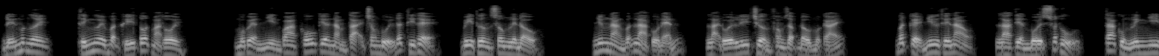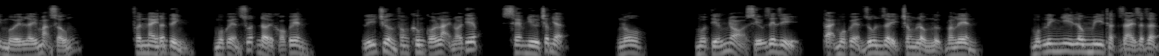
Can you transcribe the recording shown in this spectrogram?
đến mức ngươi tính ngươi vận khí tốt mà thôi. Một biển nhìn qua cỗ kia nằm tại trong bụi đất thi thể, bi thương sông lên đầu. Nhưng nàng vẫn là cổ nén, lại đối lý trường phong dập đầu một cái. Bất kể như thế nào, là tiền bối xuất thủ, ta cùng linh nhi mới lấy mạng sống. Phần này ân tình, một quyển suốt đời khó quên. Lý trường phong không có lại nói tiếp, xem như chấp nhận. Nô. Một tiếng nhỏ xíu rên rỉ, tại một quyển run rẩy trong lồng ngực vang lên. Một linh nhi lông mi thật dài giật giật,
